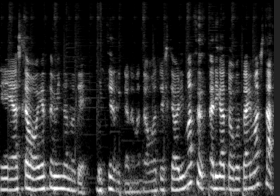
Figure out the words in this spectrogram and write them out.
えー、明日はお休みなので、月曜日からまたお待ちしております。ありがとうございました。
